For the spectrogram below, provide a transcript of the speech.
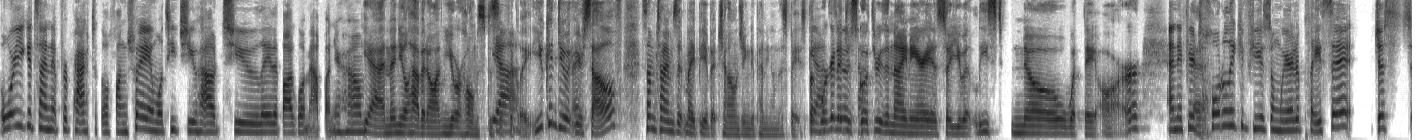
Or you could sign up for Practical Feng Shui and we'll teach you how to lay the Bagua map on your home. Yeah, and then you'll have it on your home specifically. Yeah. You can do it right. yourself. Sometimes it might be a bit challenging depending on the space, but yeah, we're going to just go through the nine areas so you at least know what they are. And if you're uh, totally confused on where to place it, just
